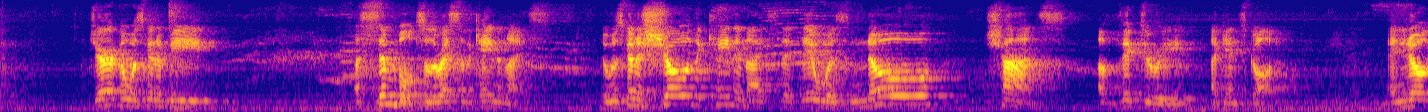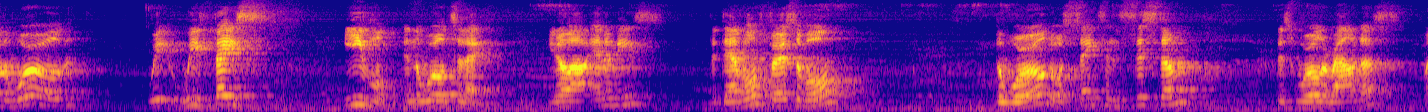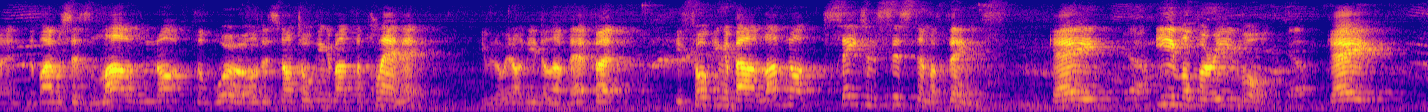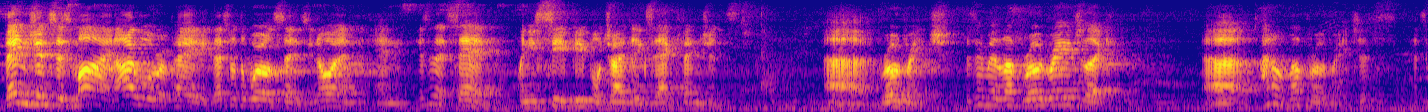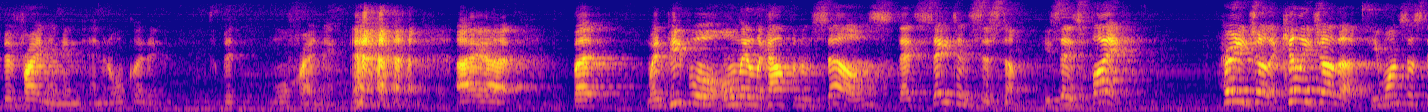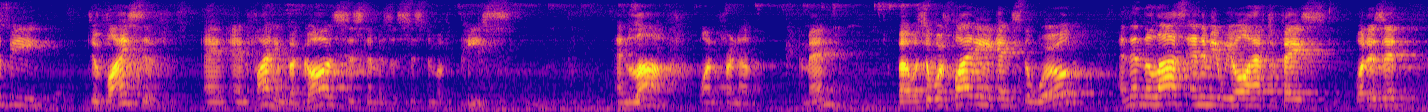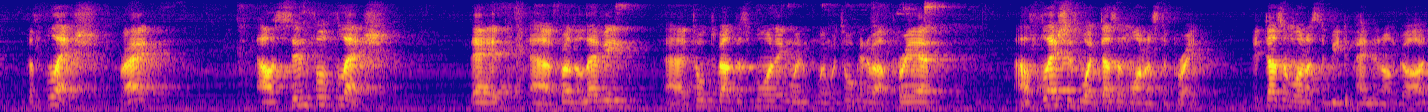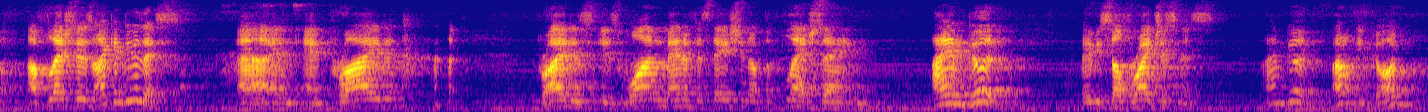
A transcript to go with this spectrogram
Jericho was going to be a symbol to the rest of the Canaanites. It was going to show the Canaanites that there was no chance of victory against God. And you know, the world, we, we face evil in the world today. You know, our enemies, the devil, first of all, the world or Satan's system, this world around us. When the Bible says, love not the world, it's not talking about the planet, even though we don't need to love that, but he's talking about love not Satan's system of things. Okay? Yeah. Evil for evil. Yeah. Okay? Vengeance is mine, I will repay. That's what the world says, you know? And, and isn't it sad when you see people trying to exact vengeance? Uh, road rage. Does anybody love road rage? Like, uh, I don't love road rage. It's, it's a bit frightening, and, and in Auckland, it's a bit more frightening. I, uh, but when people only look out for themselves, that's Satan's system. He says, fight, hurt each other, kill each other. He wants us to be divisive and, and fighting, but God's system is a system of peace and love one for another. Amen? But so we're fighting against the world, and then the last enemy we all have to face, what is it? The flesh, right? Our sinful flesh that uh, Brother Levy uh, talked about this morning when, when we're talking about prayer. Our flesh is what doesn't want us to pray. It doesn't want us to be dependent on God. Our flesh says, I can do this. Uh, and, and pride, pride is, is one manifestation of the flesh saying, I am good. Maybe self righteousness. I'm good. I don't need God.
